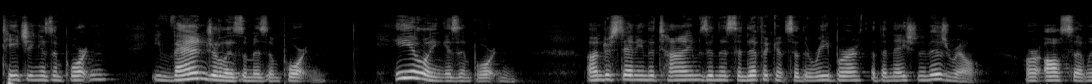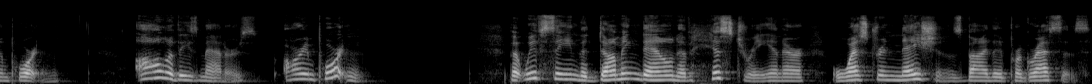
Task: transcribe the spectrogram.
Teaching is important, evangelism is important, healing is important, understanding the times and the significance of the rebirth of the nation of Israel are also important. All of these matters are important. But we've seen the dumbing down of history in our Western nations by the progressives.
